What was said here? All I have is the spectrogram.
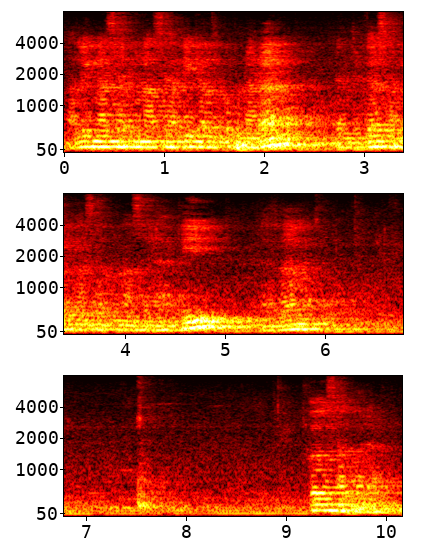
Saling nasihat menasihati dalam kebenaran dan juga saling nasihat menasihati dalam kesabaran.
